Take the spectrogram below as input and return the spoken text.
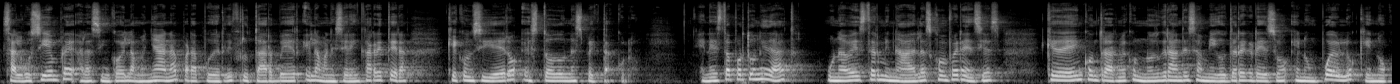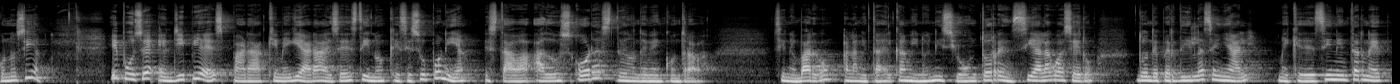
Salgo siempre a las 5 de la mañana para poder disfrutar ver el amanecer en carretera, que considero es todo un espectáculo. En esta oportunidad, una vez terminadas las conferencias, quedé de encontrarme con unos grandes amigos de regreso en un pueblo que no conocía. Y puse el GPS para que me guiara a ese destino que se suponía estaba a dos horas de donde me encontraba. Sin embargo, a la mitad del camino inició un torrencial aguacero donde perdí la señal, me quedé sin internet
